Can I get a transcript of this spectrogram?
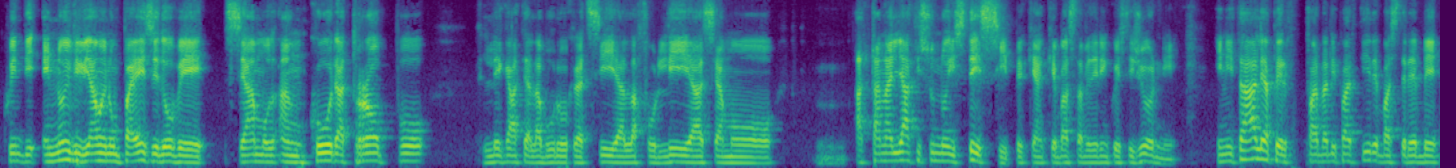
quindi, e noi viviamo in un paese dove siamo ancora troppo legati alla burocrazia, alla follia, siamo mh, attanagliati su noi stessi, perché anche basta vedere in questi giorni in Italia per farla ripartire basterebbe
